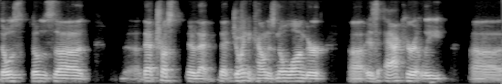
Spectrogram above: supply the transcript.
those those uh, uh, that trust or that that joint account is no longer uh, is accurately uh,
